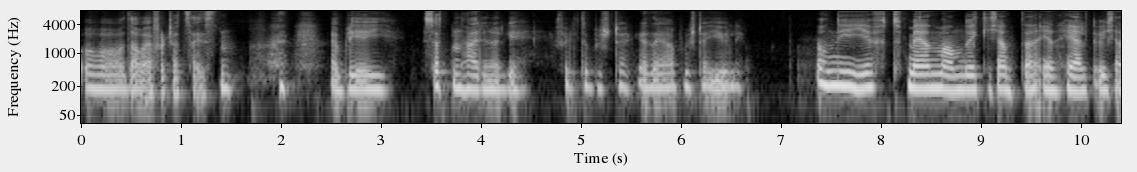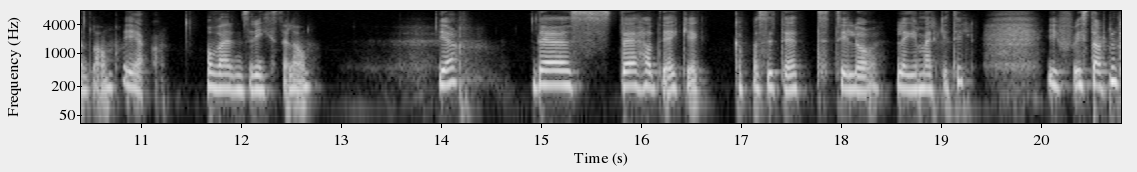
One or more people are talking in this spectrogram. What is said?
Og da var jeg fortsatt 16. Jeg blir 17 her i Norge. Fylte bursdag. Jeg har bursdag i juli. Og nygift med en mann du ikke kjente i et helt ukjent land. Ja. Og verdens rikeste land. Ja. Det, det hadde jeg ikke kapasitet til å legge merke til i, i starten.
